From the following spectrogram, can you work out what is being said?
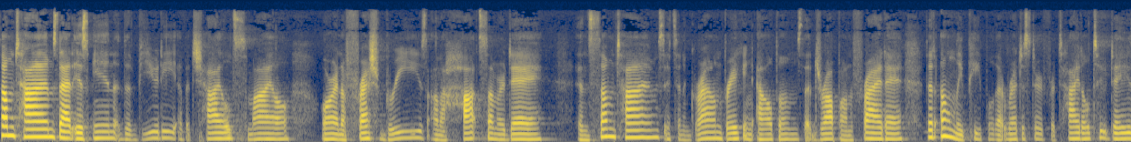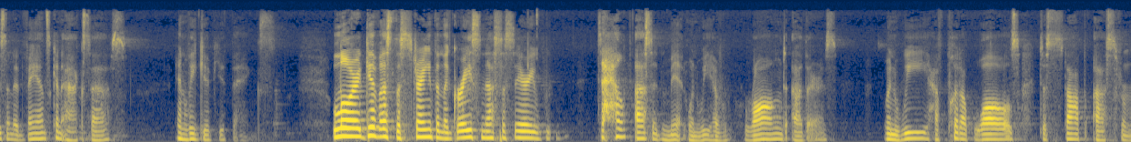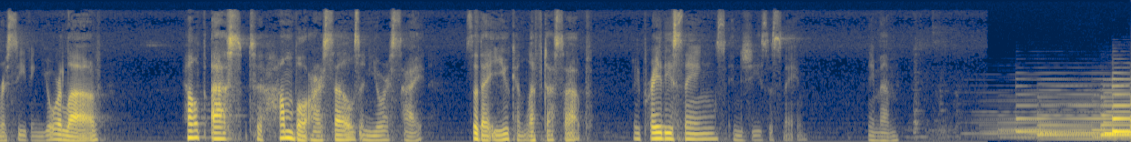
Sometimes that is in the beauty of a child's smile or in a fresh breeze on a hot summer day. And sometimes it's in groundbreaking albums that drop on Friday that only people that registered for Tidal two days in advance can access. And we give you thanks. Lord, give us the strength and the grace necessary to help us admit when we have wronged others, when we have put up walls to stop us from receiving your love. Help us to humble ourselves in your sight so that you can lift us up. We pray these things in Jesus' name. Amen.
